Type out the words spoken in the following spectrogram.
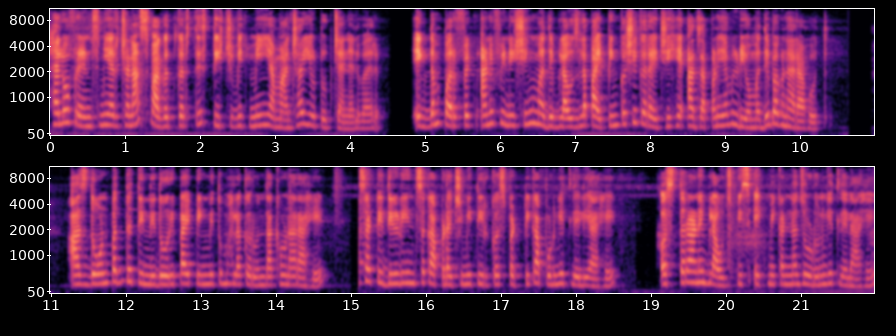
हॅलो फ्रेंड्स मी अर्चना स्वागत करते स्टिच विथ मी या माझ्या यूट्यूब चॅनलवर एकदम परफेक्ट आणि फिनिशिंगमध्ये ब्लाऊजला पायपिंग कशी करायची हे आज आपण या व्हिडिओमध्ये बघणार आहोत. आज दोन पद्धतींनी दोरी पायपिंग मी तुम्हाला करून दाखवणार आहे. त्यासाठी दीड इंच कापडाची मी तिरकस पट्टी कापून घेतलेली आहे. अस्तर आणि ब्लाऊज पीस एकमेकांना जोडून घेतलेला आहे.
